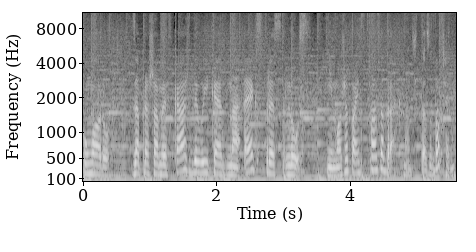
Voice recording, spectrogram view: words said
humoru. Zapraszamy w każdy weekend na Ekspres Luz. Nie może Państwa zabraknąć. Do zobaczenia.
